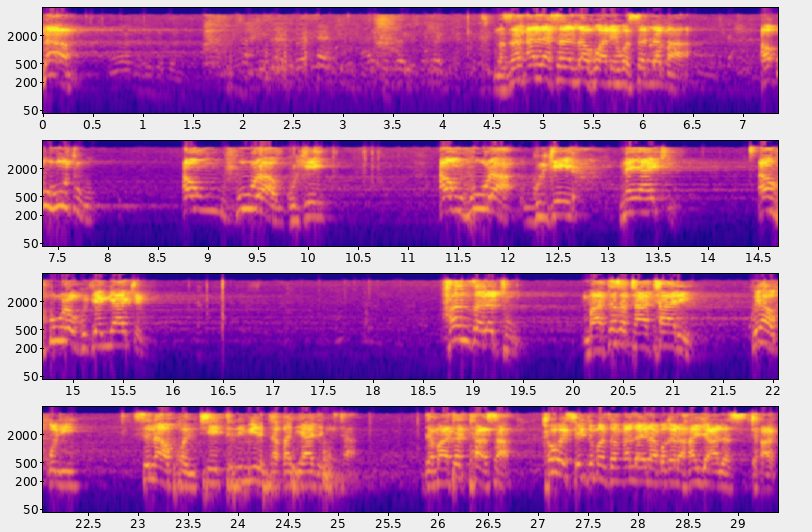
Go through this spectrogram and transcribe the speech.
Na'am. mazan Allah sallallahu alaihi wasallama a uhudu an hura guge an hura guge na yaƙi an hura gugen yaƙin. Hanzalatu matarsa ta tare ku yi suna kwance turmi da taɓarya da ita da matar tasa. Kawai sai ji manzon Allah yana magana hayya ala jihad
